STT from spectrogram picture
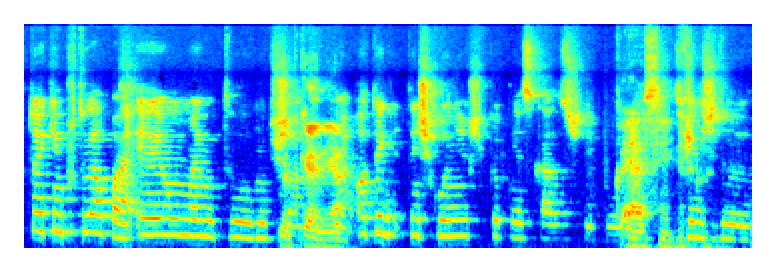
Estou aqui em Portugal, pá, é um meio muito, muito chato. pequeno, yeah. Yeah. Ou tem, tens cunhas, que eu conheço casos, tipo, É assim. de filhos de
